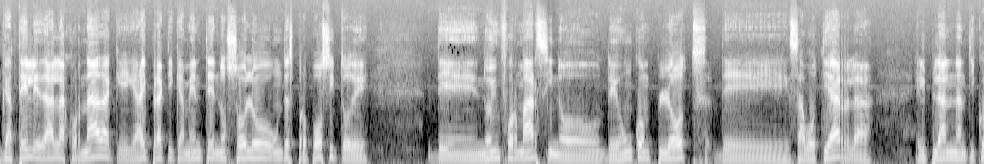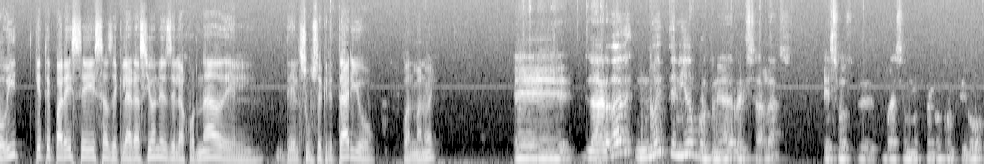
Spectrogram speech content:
Gatel le da a la jornada, que hay prácticamente no solo un despropósito de, de no informar, sino de un complot de sabotear la, el plan anticovid. ¿Qué te parece esas declaraciones de la jornada del, del subsecretario Juan Manuel? Eh, la verdad, no he tenido oportunidad de revisarlas. Eso eh, voy a ser muy franco contigo.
